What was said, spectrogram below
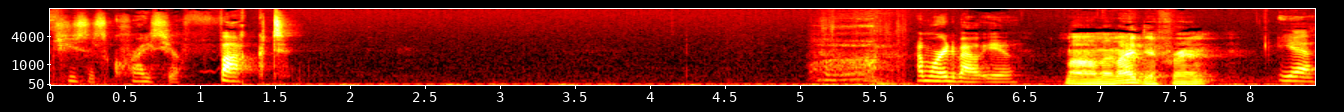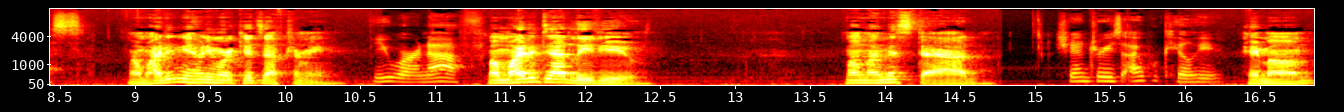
Jesus Christ, you're fucked. I'm worried about you. Mom, am I different? Yes, Mom, why didn't you have any more kids after me? you were enough. Mom, why did Dad leave you? Mom, I miss Dad. Chandrise, I will kill you. Hey, Mom,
